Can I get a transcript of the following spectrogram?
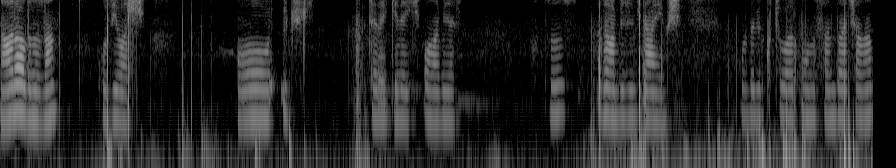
Ne ara aldınız lan? Uzi var. Oo 3 Yetenek gerek olabilir. 30. Ha, tamam bizimki daha iyiymiş. Burada bir kutu var. Onu sandığı açalım.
